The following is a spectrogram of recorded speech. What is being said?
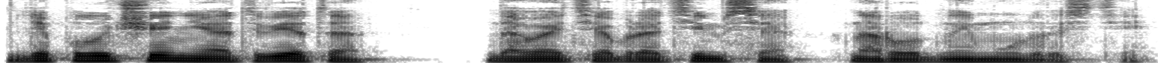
Для получения ответа давайте обратимся к народной мудрости.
